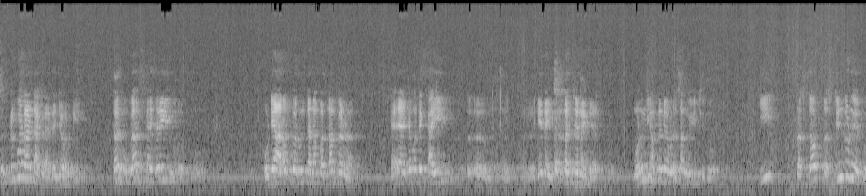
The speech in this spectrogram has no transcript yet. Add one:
सुप्रीम कोर्टाने टाकला त्यांच्यावरती तर उगाच काहीतरी खोटे आरोप करून त्यांना बदनाम करणं हे याच्यामध्ये काही हे नाही तथ्य नाही त्यात म्हणून मी आपल्याला एवढं सांगू इच्छितो की प्रस्ताव ट्रस्टींकडून येतो.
